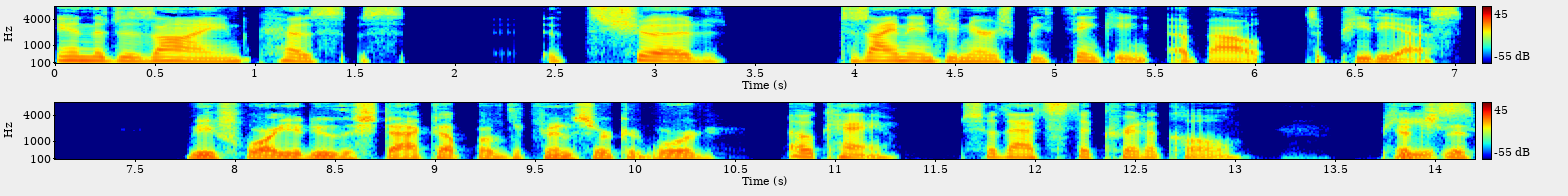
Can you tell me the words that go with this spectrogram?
in the design, because it should design engineers be thinking about the PDS? Before you do the stack up of the printed circuit board. Okay. So that's the critical piece. It,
